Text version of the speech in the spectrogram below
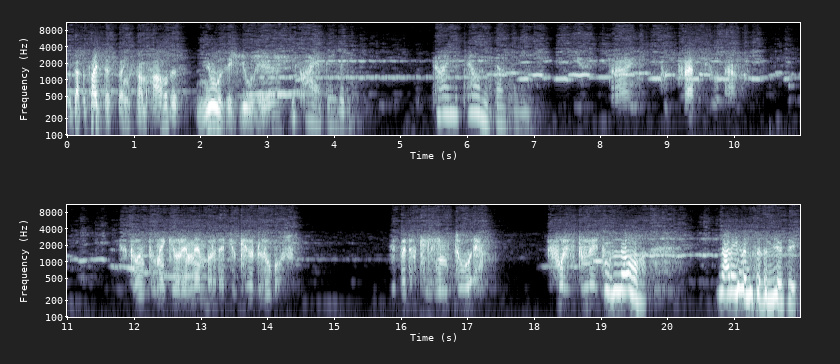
We've got to fight this thing somehow. This music you hear. Be quiet, David. Trying to tell me something. He's trying to trap you, Anna. He's going to make you remember that you killed Lubos. You'd better kill him too, Anne. Before it's too late. Oh, no. Not even for the music.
